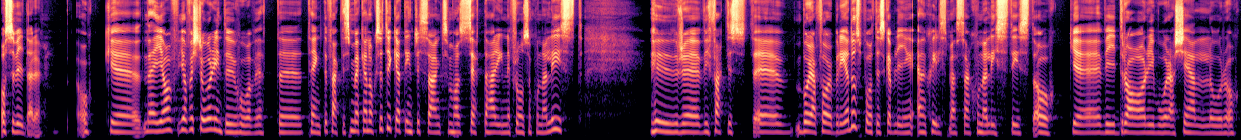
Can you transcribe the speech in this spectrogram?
och så vidare. Och eh, nej, jag, jag förstår inte hur hovet eh, tänkte faktiskt. Men jag kan också tycka att det är intressant som har sett det här inifrån som journalist hur eh, vi faktiskt eh, börjar förbereda oss på att det ska bli en skilsmässa journalistiskt och eh, vi drar i våra källor och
